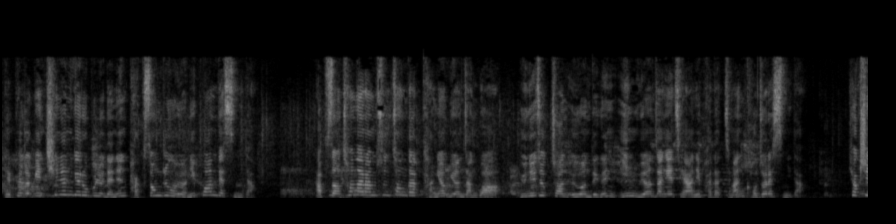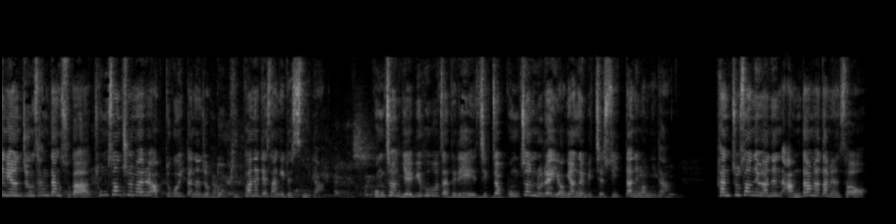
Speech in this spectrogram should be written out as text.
대표적인 친윤계로 분류되는 박성중 의원이 포함됐습니다. 앞서 천하람 순천갑 당협위원장과 윤희숙 전 의원 등은 인 위원장의 제안을 받았지만 거절했습니다. 혁신위원 중 상당수가 총선 출마를 앞두고 있다는 점도 비판의 대상이 됐습니다. 공천 예비 후보자들이 직접 공천 룰에 영향을 미칠 수 있다는 겁니다. 한 초선 의원은 암담하다면서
